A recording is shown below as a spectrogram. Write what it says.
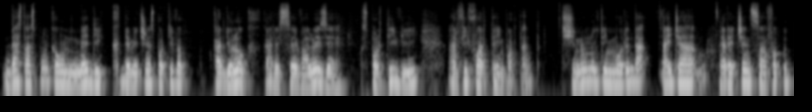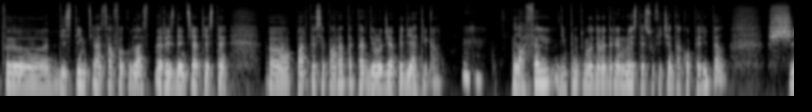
de asta spun că un medic de medicină sportivă cardiolog care să evalueze sportivii ar fi foarte important. Și nu în ultimul rând, dar aici recent s-a făcut uh, distinția, s-a făcut la rezidențiat, este uh, parte separată, cardiologia pediatrică. Uh-huh. La fel, din punctul meu de vedere, nu este suficient acoperită și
